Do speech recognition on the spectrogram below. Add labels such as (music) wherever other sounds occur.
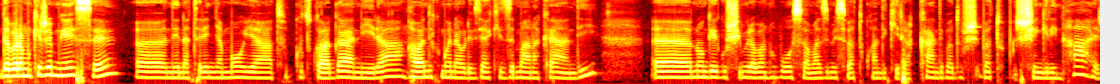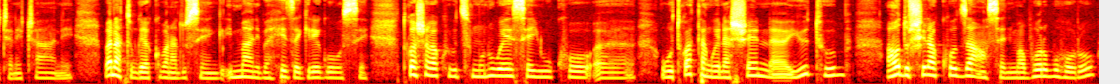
ndabaramukije mwese eh, ni na nyamoya twaganira nkaba ndi kumwe na buri byakizimana kandi Eh, nongeye gushimira abantu bose bamaze iminsi batwandikira kandi batushingira intahe cyane cyane banatubwira ko banadusengera imana ibahezagire rwose twashaka kwibutsa umuntu wese yuko eh, ubu twatanguwe na shene eh, yutube aho dushyira ko za ansanyuma buhoro buhoro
